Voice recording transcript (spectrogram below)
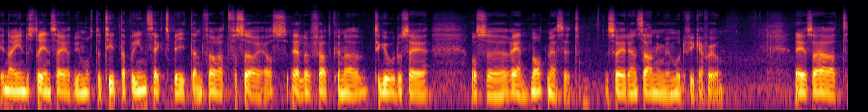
när industrin säger att vi måste titta på insektsbiten för att försörja oss eller för att kunna tillgodose oss eh, rent matmässigt så är det en sanning med modifikation. Det är så här att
